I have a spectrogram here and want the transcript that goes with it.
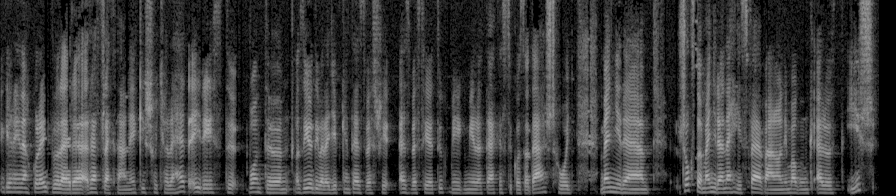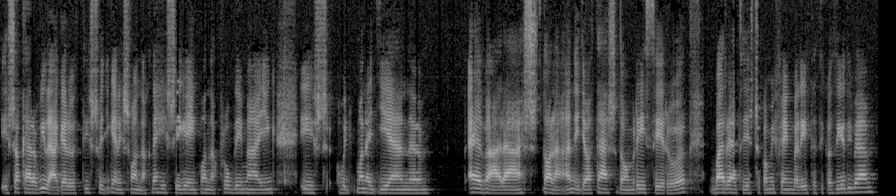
Igen, én akkor egyből erre reflektálnék is, hogyha lehet. Egyrészt pont az Ildivel egyébként ezt beszéltük, még mielőtt elkezdtük az adást, hogy mennyire sokszor mennyire nehéz felvállalni magunk előtt is, és akár a világ előtt is, hogy igenis vannak nehézségeink, vannak problémáink, és hogy van egy ilyen elvárás talán így a társadalom részéről, bár lehet, hogy ez csak a mi fejünkben létezik az Ildivel,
